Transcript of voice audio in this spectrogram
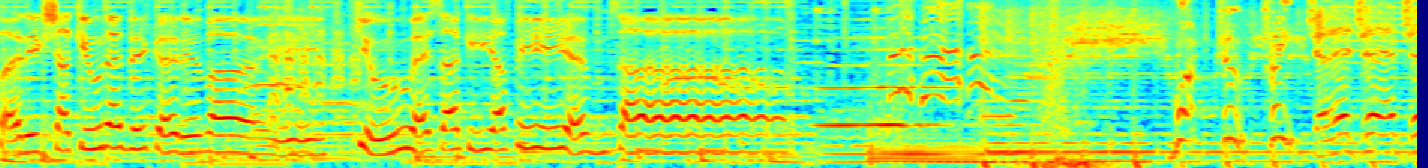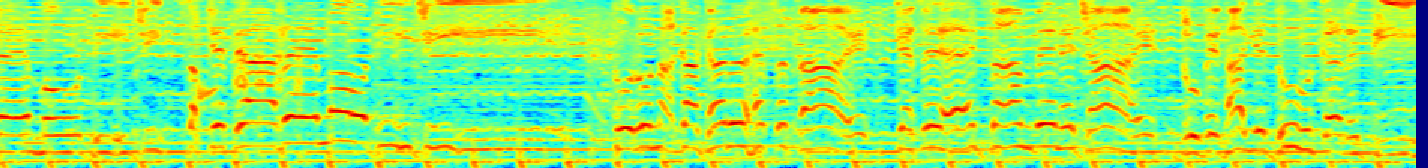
परीक्षा क्यों रद्द करवाई? क्यों ऐसा किया पीएम साहब? जय जय जय मोदी जी सबके प्यारे मोदी जी कोरोना का घर है सताए, कैसे एग्ज़ाम देने जाए? दुविधा ये दूर कर दी!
